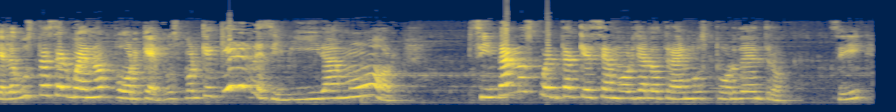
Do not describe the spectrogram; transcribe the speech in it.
Que le gusta ser bueno, ¿por qué? Pues porque quiere recibir amor, sin darnos cuenta que ese amor ya lo traemos por dentro, ¿sí?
